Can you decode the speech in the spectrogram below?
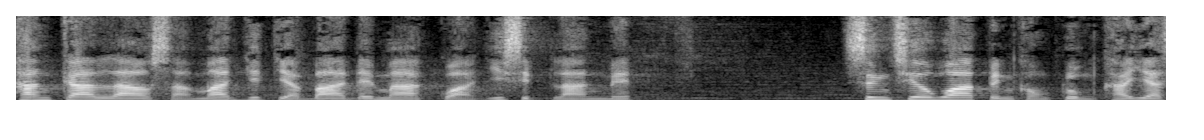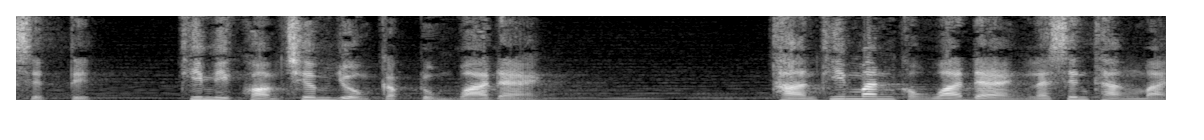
ทางการลาวสามารถยึดยาบ้าได้มากกว่า 20 ล้านเม็ด ซึ่งเชื่อว่าเป็นของกลุ่มค้ายาเสพติดที่มีความเชื่อมโยงกับกลุ่มว้าแดง ฐานที่มั่นของว้าแดงและเส้นทางใหม่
